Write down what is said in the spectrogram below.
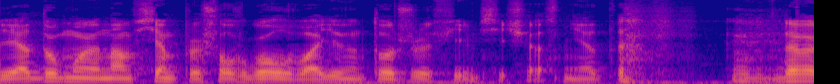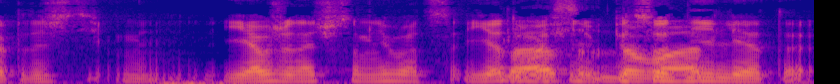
Я думаю, нам всем пришел в голову один и тот же фильм сейчас, нет? Давай, подожди. Я уже начал сомневаться. Я Раз, думаю, 500 два, дней лета.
